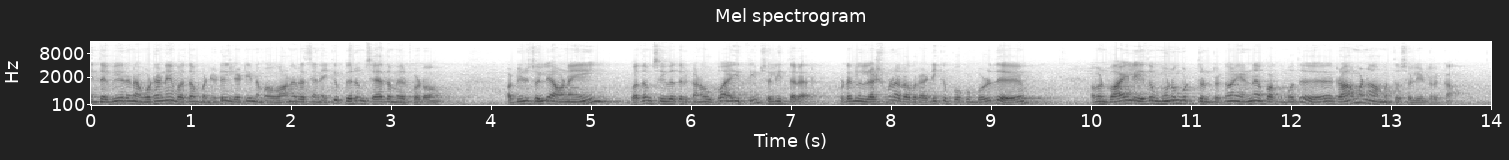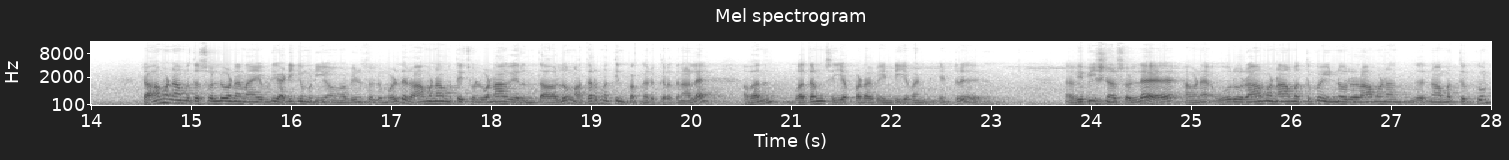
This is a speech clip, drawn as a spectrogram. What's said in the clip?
இந்த வீரனை உடனே வதம் பண்ணிவிட்டு இல்லாட்டி நம்ம வானர சேனைக்கு பெரும் சேதம் ஏற்படும். அப்படின்னு சொல்லி அவனை வதம் செய்வதற்கான உபாயத்தையும் சொல்லித்தரார். உடனே லக்ஷ்மணர் அவர் அடிக்க போகும்பொழுது அவன் வாயில் ஏதோ முணுமுறுத்துன்னு இருக்கான். என்ன பார்க்கும்போது ராமநாமத்தை சொல்லிட்டு இருக்கான். ராமநாமத்தை சொல்லுவனை நான் எப்படி அடிக்க முடியும் அப்படின்னு சொல்லும்பொழுது ராமநாமத்தை சொல்வனாக இருந்தாலும் அதர்மத்தின் பக்கம் இருக்கிறதுனால அவன் வதம் செய்யப்பட வேண்டியவன் என்று விபீஷ்ணர் சொல்ல அவனை ஒரு ராமநாமத்துக்கும் இன்னொரு ராம நாமத்துக்கும்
